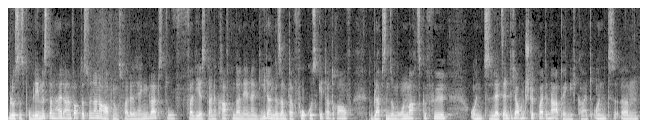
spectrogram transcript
Bloß das Problem ist dann halt einfach, dass du in einer Hoffnungsfalle hängen bleibst. Du verlierst deine Kraft und deine Energie, dein gesamter Fokus geht da drauf. Du bleibst in so einem Ohnmachtsgefühl und letztendlich auch ein Stück weit in der Abhängigkeit. Und ähm,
